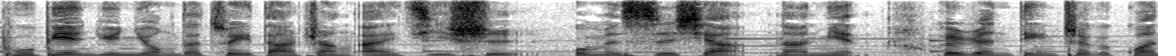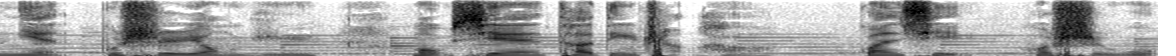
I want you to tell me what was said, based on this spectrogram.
普遍运用的最大障碍，即是我们私下难免会认定这个观念不适用于某些特定场合、关系或事物。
